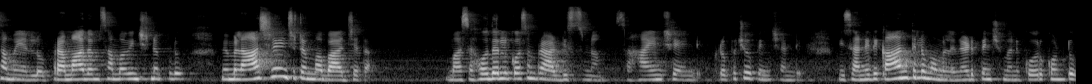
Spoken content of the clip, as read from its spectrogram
సమయంలో ప్రమాదం సంభవించినప్పుడు మిమ్మల్ని ఆశ్రయించటం మా బాధ్యత. మా సహోదరుల కోసం ప్రార్థిస్తున్నాం. సహాయం చేయండి. కృప చూపించండి. మీ సన్నిధి కాంతిలో మమ్మల్ని నడిపించమని కోరుకుంటూ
